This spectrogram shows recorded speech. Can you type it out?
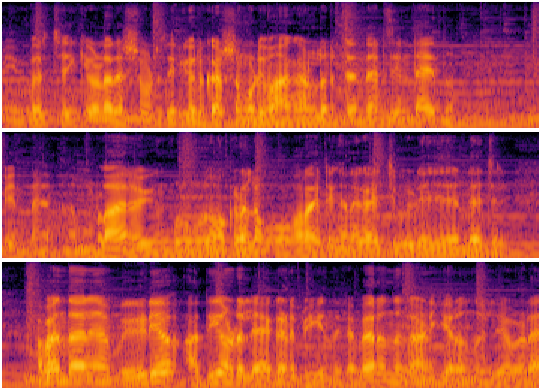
മീൻ പൊരിച്ച് എനിക്ക് വളരെ ഇഷ്ടപ്പെട്ടു. ശരിക്കും ഒരു കഷ്ണം കൂടി വാങ്ങാനുള്ള ഒരു ടെൻഡൻസി ഉണ്ടായിരുന്നു. പിന്നെ നമ്മളാരോഗ്യം കൂടി നോക്കണല്ലോ. ഓവറായിട്ട് ഇങ്ങനെ കഴിച്ച് വീഡിയോ ചെയ്യേണ്ട വെച്ചാൽ അപ്പോൾ എന്തായാലും ഞാൻ വീഡിയോ അധികം അവിടെ ലേഖ അടുപ്പിക്കുന്നില്ല വേറെ ഒന്നും കാണിക്കാനൊന്നുമില്ല ഇവിടെ.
